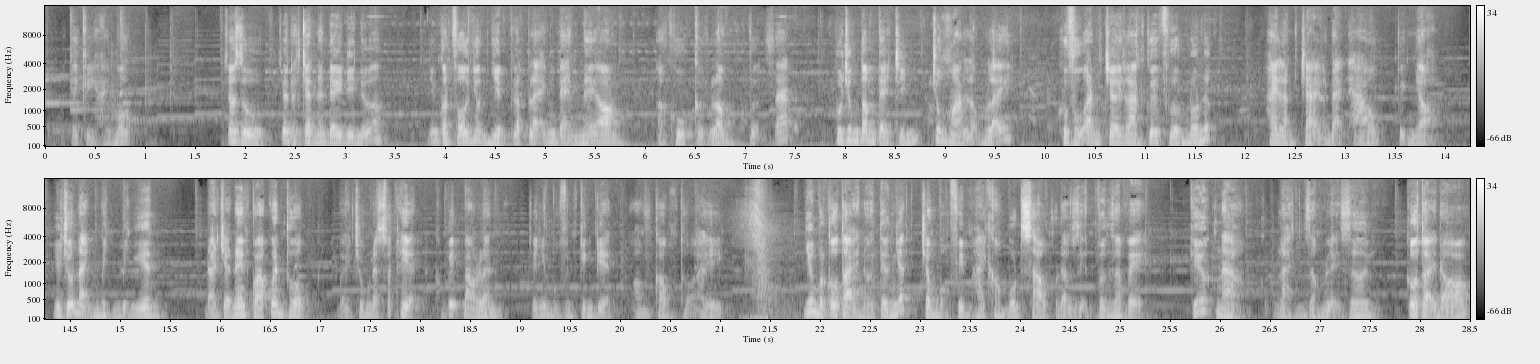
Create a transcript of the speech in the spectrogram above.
của thế kỷ 21. Cho dù chưa được chân đến đây đi nữa, những con phố nhộn nhịp lấp lẫy ánh đèn neon ở khu Cửu Long, Vượng Giác, khu trung tâm tài chính Trung Hoàn lộng lẫy, khu phố ăn chơi Lan Quế Phường nô nức hay làng trài ở Đại Áo, Vịnh Nhỏ như chỗ lạnh mình bình yên đã trở nên quá quen thuộc bởi chúng đã xuất hiện không biết bao lần cho những bộ phim kinh điển của Hồng Kông thổ ấy. Như một câu thoại nổi tiếng nhất trong bộ phim 2046 của đạo diễn Vương Gia Vệ, ký ức nào cũng là những dòng lệ rơi. Câu thoại đó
